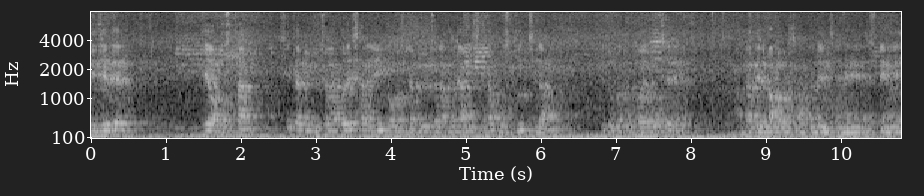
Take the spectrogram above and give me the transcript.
নিজেদের যে অবস্থান, সেটা বিবেচনা করে, শারীরিক অবস্থা বিবেচনা করে আমি সেটা প্রস্তুত ছিলাম কিন্তু গত কয়েক বছরে আপনাদের ভালোবাসা, আপনাদের স্নেহে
